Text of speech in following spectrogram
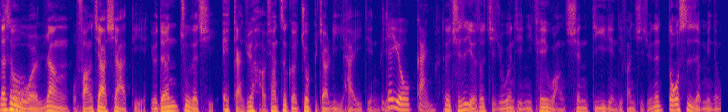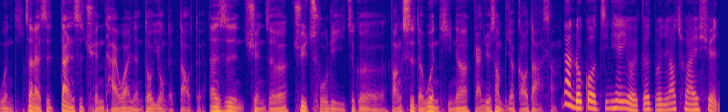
但是我让我房价下跌，有的人住得起，哎，感觉好像这个就比较厉害一点，比较有感。对，其实有时候解决问题，你可以往先低一点地方解决，那都是人民的问题。再来是蛋是全台湾人都用得到的，但是选择去处理这个房市的问题呢，感觉上比较高大上。那如果今天有一个人要出来选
